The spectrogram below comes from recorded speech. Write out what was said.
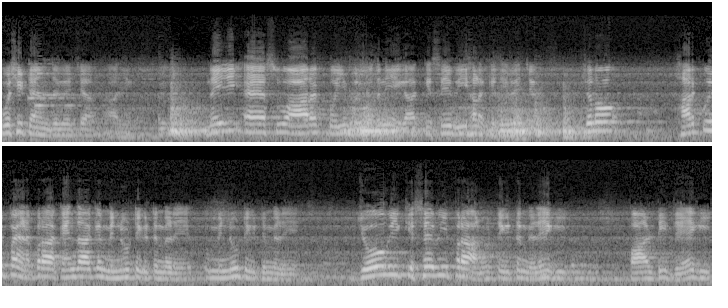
ਕੁਛ ਹੀ ਟਾਈਮ ਦੇ ਵਿੱਚ ਆ ਜਾਏਗਾ। ਨਹੀਂ ਜੀ ਇਸ ਵਾਰ ਕੋਈ ਵਿਰੋਧ ਨਹੀਂ ਹੈਗਾ ਕਿਸੇ ਵੀ ਹਲਕੇ ਦੇ ਵਿੱਚ। ਚਲੋ ਹਰ ਕੋਈ ਭੈਣ ਭਰਾ ਕਹਿੰਦਾ ਕਿ ਮੈਨੂੰ ਟਿਕਟ ਮਿਲੇ ਮੈਨੂੰ ਟਿਕਟ ਮਿਲੇ। ਜੋ ਵੀ ਕਿਸੇ ਵੀ ਭਰਾ ਨੂੰ ਟਿਕਟ ਮਿਲੇਗੀ ਪਾਰਟੀ ਦੇਗੀ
